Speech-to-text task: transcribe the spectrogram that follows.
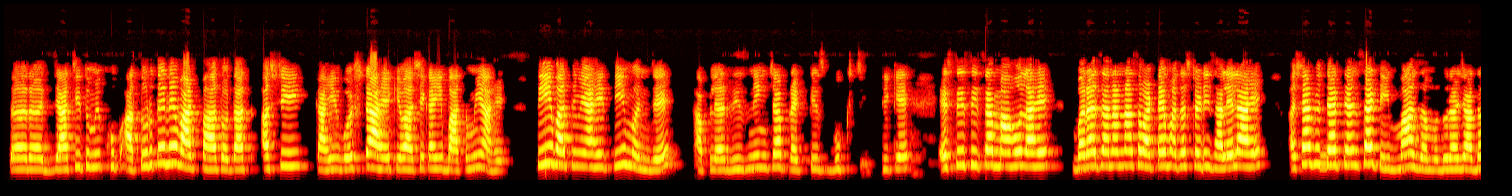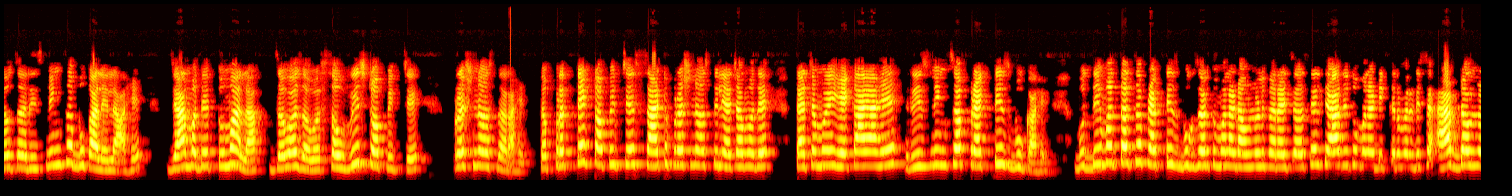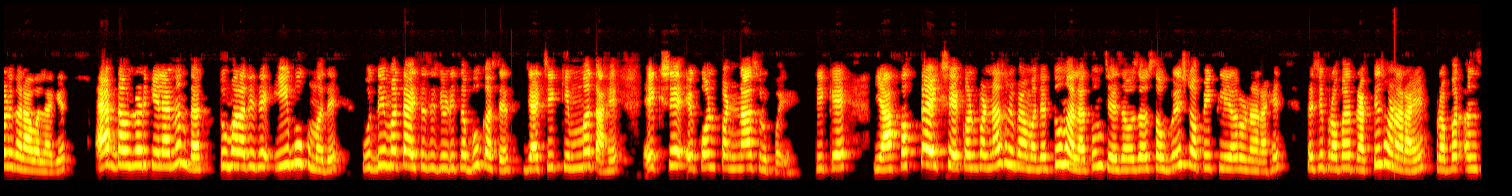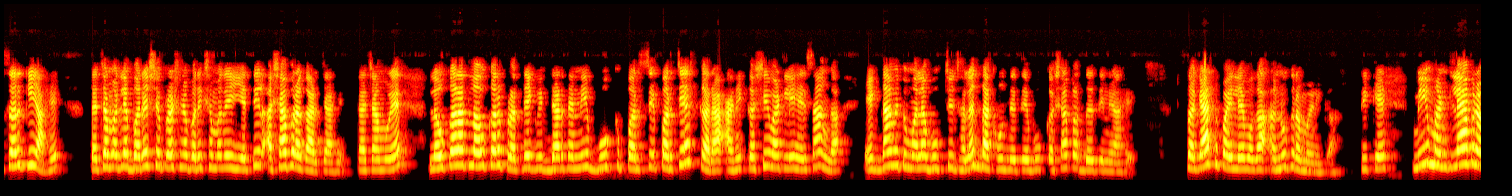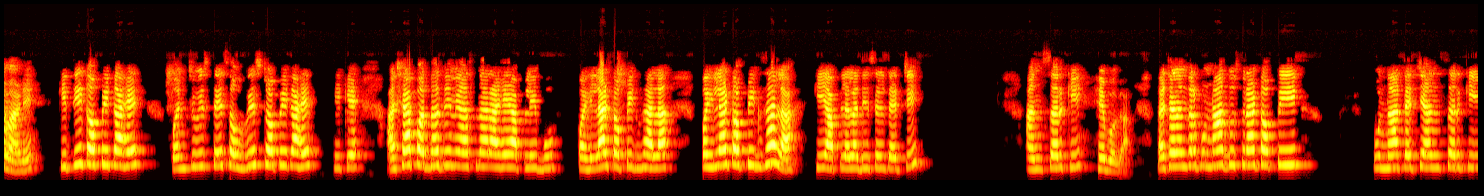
तर ज्याची तुम्ही खूप आतुरतेने वाट पाहत होतात अशी काही गोष्ट आहे किंवा अशी काही बातमी आहे. ती बातमी आहे ती म्हणजे आपल्या रिझनिंगच्या प्रॅक्टिस बुकची ठीक आहे? एस चा माहोल आहे. बऱ्याच जणांना असं वाटतंय माझा स्टडी झालेला आहे. अशा विद्यार्थ्यांसाठी माझं मधुरा जाधवचं रिझनिंगचं बुक आलेलं आहे. ज्यामध्ये तुम्हाला जवळजवळ सव्वीस टॉपिकचे प्रश्न असणार आहेत. तर प्रत्येक टॉपिकचे साठ प्रश्न असतील याच्यामध्ये. त्याच्यामुळे हे काय आहे? रिझनिंगचं प्रॅक्टिस बुक आहे. बुद्धिमत्ताचं प्रॅक्टिस बुक जर तुम्हाला डाउनलोड करायचं असेल त्याआधी तुम्हाला डिक्कर मराठीचं ऍप डाउनलोड करावं लागेल. ऍप डाउनलोड केल्यानंतर तुम्हाला तिथे ई बुकमध्ये बुद्धिमत्ता एस एस बुक असेल ज्याची किंमत आहे एकशे एकोणपन्नास रुपये. ठीक आहे? या फक्त एकशे एकोणपन्नास रुपयामध्ये तुम्हाला तुमचे जवळजवळ सव्वीस टॉपिक क्लिअर होणार आहेत. त्याची प्रॉपर प्रॅक्टिस होणार आहे. प्रॉपर आन्सर की आहे. त्याच्यामधले बरेचसे प्रश्न परीक्षेमध्ये येतील अशा प्रकारचे आहेत त्याच्यामुळे लवकरात लवकर प्रत्येक विद्यार्थ्यांनी बुक परचे परचेस करा आणि कशी वाटली हे सांगा. एकदा मी तुम्हाला बुकची झलक दाखवून देते. बुक कशा पद्धतीने आहे. सगळ्यात पहिले बघा अनुक्रमणिका. ठीक आहे? मी म्हटल्याप्रमाणे किती टॉपिक आहेत? पंचवीस ते सव्वीस टॉपिक आहेत. ठीक आहे? अशा पद्धतीने असणार आहे आपली बुक पहिला टॉपिक झाला. पहिला टॉपिक झाला की आपल्याला दिसेल त्याची आन्सर की हे बघा. त्याच्यानंतर पुन्हा दुसरा टॉपिक पुन्हा त्याची आन्सर की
